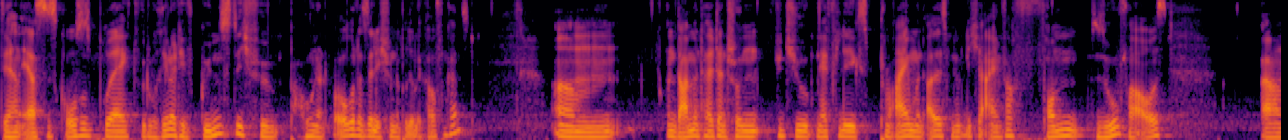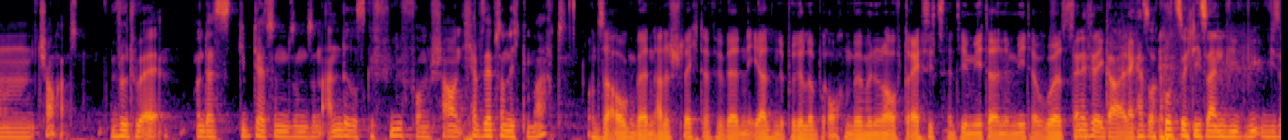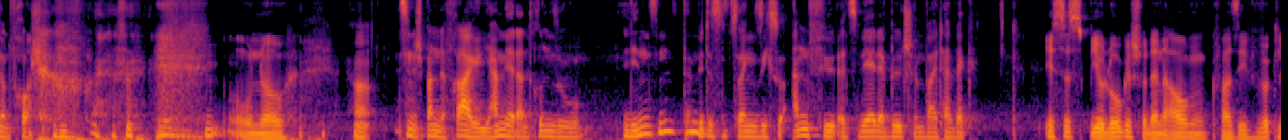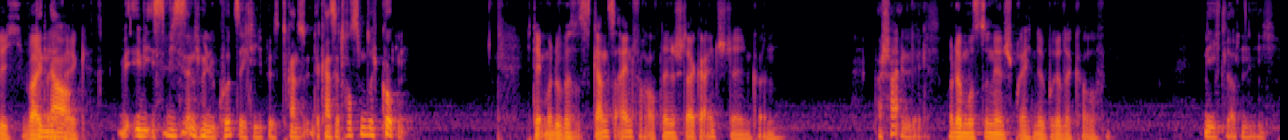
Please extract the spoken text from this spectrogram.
deren erstes großes Projekt, wo du relativ günstig für ein paar hundert Euro tatsächlich schon eine Brille kaufen kannst. Ähm, und damit halt dann schon YouTube, Netflix, Prime und alles Mögliche einfach vom Sofa aus ähm, schauen kannst. Virtuell. Und das gibt ja so ein, so ein, so ein anderes Gefühl vom Schauen. Ich habe selbst noch nicht gemacht. Unsere Augen werden alle schlechter, wir werden eher eine Brille brauchen, wenn wir nur noch auf 30 Zentimeter in einem Metaverse Dann ist ja egal. Dann kannst du auch kurzsichtig sein wie, wie, wie so ein Frosch. Oh no. Ja, ist eine spannende Frage. Die haben ja da drin so Linsen, damit es sozusagen sich so anfühlt, als wäre der Bildschirm weiter weg. Ist es biologisch für deine Augen quasi wirklich weiter Genau. weg? Wie, wie ist wie ist es eigentlich, wenn du kurzsichtig bist? Du kannst, da kannst du trotzdem durchgucken. Ich denke mal, du wirst es ganz einfach auf deine Stärke einstellen können. Wahrscheinlich. Oder musst du eine entsprechende Brille kaufen? Nee, ich glaube nicht.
